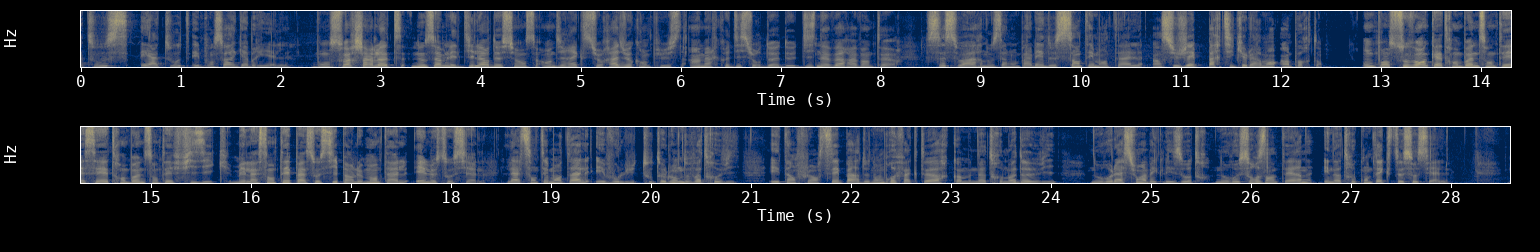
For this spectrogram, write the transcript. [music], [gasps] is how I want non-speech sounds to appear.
Bonsoir à tous et à toutes et bonsoir Gabriel. Bonsoir Charlotte, nous sommes les dealers de sciences en direct sur Radio Campus un mercredi sur deux de 19h à 20h. Ce soir, nous allons parler de santé mentale, un sujet particulièrement important. On pense souvent qu'être en bonne santé, c'est être en bonne santé physique, mais la santé passe aussi par le mental et le social. La santé mentale évolue tout au long de votre vie, est influencée par de nombreux facteurs comme notre mode de vie, nos relations avec les autres, nos ressources internes et notre contexte social.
